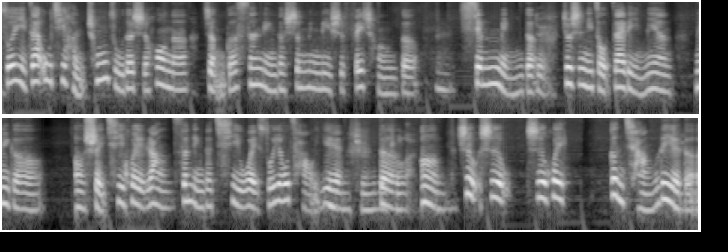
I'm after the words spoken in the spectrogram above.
所以在雾气很充足的时候呢，整个森林的生命力是非常的鲜明的。对，就是你走在里面，那个呃水汽会让森林的气味，所有草叶的，嗯，是是是会更强烈的。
